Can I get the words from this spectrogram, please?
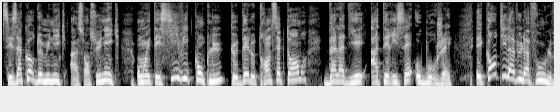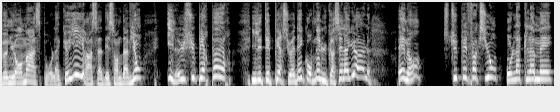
ces accords de Munich à sens unique ont été si vite conclus que dès le 30 septembre, Daladier atterrissait au Bourget. Et quand il a vu la foule venue en masse pour l'accueillir à sa descente d'avion, il a eu super peur. Il était persuadé qu'on venait lui casser la gueule. Et non, stupéfaction, on l'acclamait.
